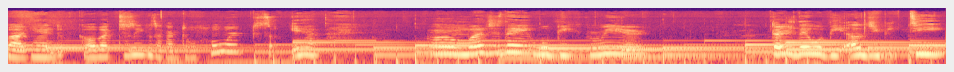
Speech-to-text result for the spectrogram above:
But I can't go back to sleep because I gotta do homework. So yeah. Um, Wednesday will be career. Thursday will be LGBT.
